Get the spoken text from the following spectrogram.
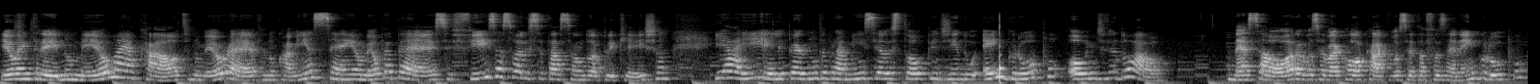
eu entrei no meu My Account, no meu Revenue, com a minha senha, o meu PPS, fiz a solicitação do application e aí ele pergunta para mim se eu estou pedindo em grupo ou individual. Nessa hora você vai colocar que você está fazendo em grupo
